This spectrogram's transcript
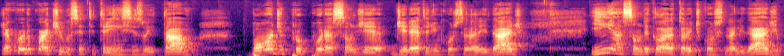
De acordo com o artigo 103, inciso 8 pode propor ação direta de inconstitucionalidade e ação declaratória de constitucionalidade,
